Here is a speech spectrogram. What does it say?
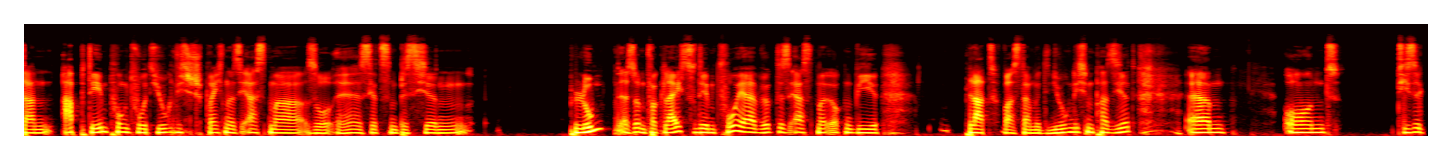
dann ab dem Punkt, wo die Jugendlichen sprechen, das erstmal so, äh, ist jetzt ein bisschen plump. Also im Vergleich zu dem vorher wirkt es erstmal irgendwie platt, was da mit den Jugendlichen passiert. Ähm, und diese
